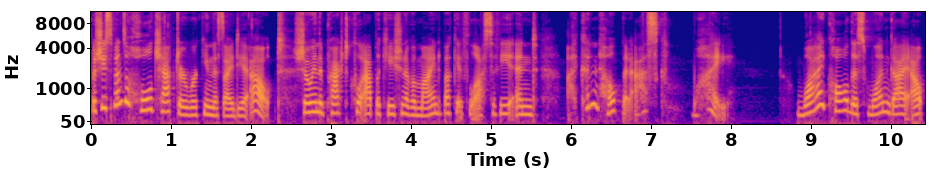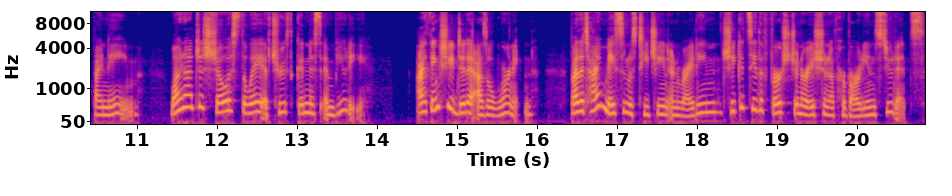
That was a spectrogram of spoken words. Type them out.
But she spends a whole chapter working this idea out, showing the practical application of a mind bucket philosophy, and I couldn't help but ask why? Why call this one guy out by name? Why not just show us the way of truth, goodness, and beauty? I think she did it as a warning. By the time Mason was teaching and writing, she could see the first generation of Herbartian students.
